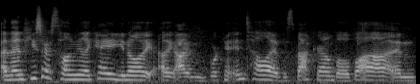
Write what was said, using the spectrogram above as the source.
and then he starts telling me like, hey, you know, like, like I'm working at Intel, I have this background, blah blah blah, and,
